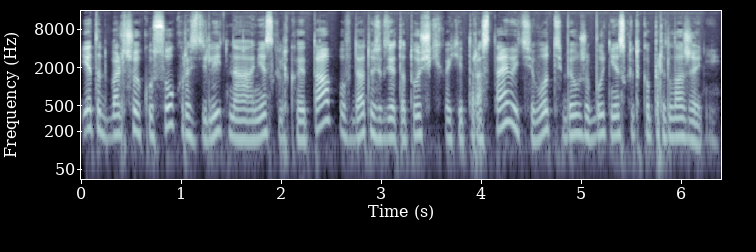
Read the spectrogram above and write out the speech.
этот большой кусок разделить на несколько этапов, да, то есть где-то точки какие-то расставить, и вот тебе уже будет несколько предложений.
